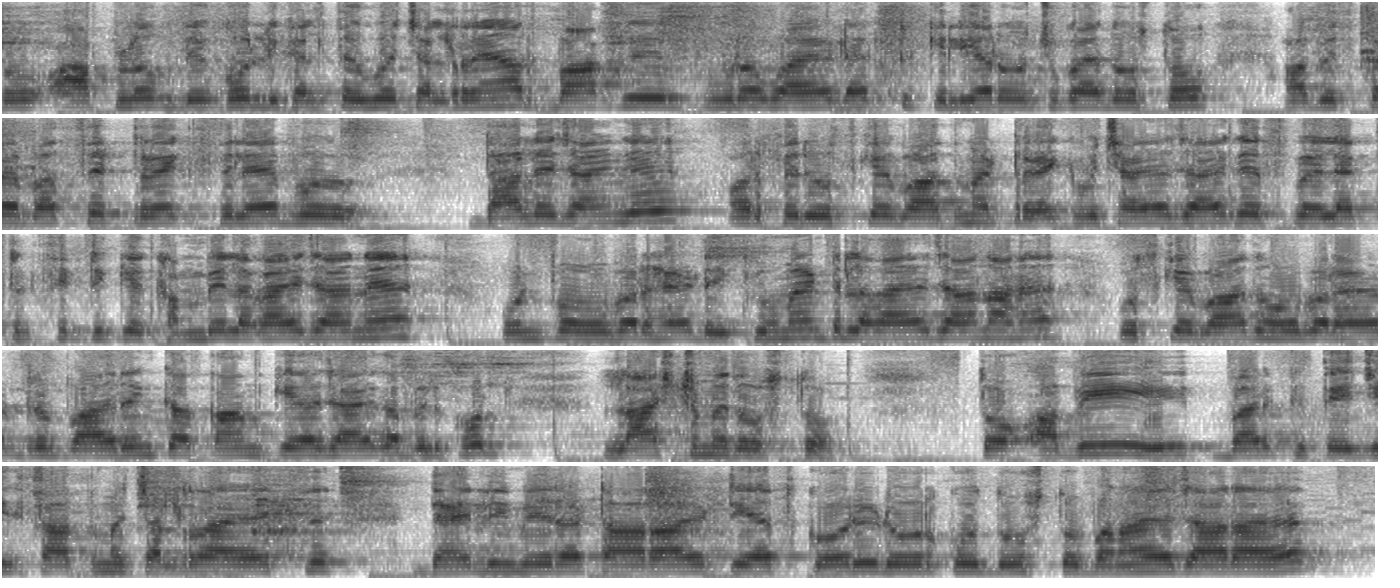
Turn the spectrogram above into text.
तो आप लोग देखो, निकलते हुए चल रहे हैं और बाकी पूरा वायरडक्ट क्लियर हो चुका है दोस्तों। अब इस पर बस से ट्रैक स्लैब डाले जाएँगे और फिर उसके बाद में ट्रैक बिछाया जाएगा। इस पर इलेक्ट्रिसिटी के खंभे लगाए जाने हैं, उन पर ओवरहेड इक्विपमेंट लगाया जाना है। उसके बाद ओवरहेड वायरिंग का काम किया जाएगा बिल्कुल लास्ट में दोस्तों। तो अभी वर्क तेज़ी के साथ में चल रहा है। इस Delhi Meerut R I T S corridor को दोस्तों बनाया जा रहा है।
